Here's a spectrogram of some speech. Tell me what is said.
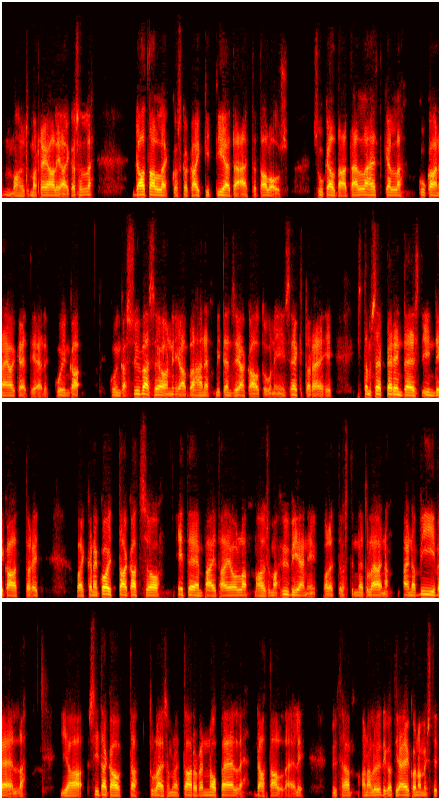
mahdollisimman reaaliaikaiselle datalle, koska kaikki tietää, että talous sukeltaa tällä hetkellä. Kukaan ei oikein tiedä, kuinka kuinka syvä se on ja vähän, että miten se jakautuu niihin sektoreihin. Sitten tämmöiset perinteiset indikaattorit, vaikka ne koittaa katsoa eteenpäin tai olla mahdollisimman hyviä, niin valitettavasti ne tulee aina, aina viiveellä ja sitä kautta tulee semmoinen tarve nopealle datalle. Eli nythän analyytikot ja ekonomistit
